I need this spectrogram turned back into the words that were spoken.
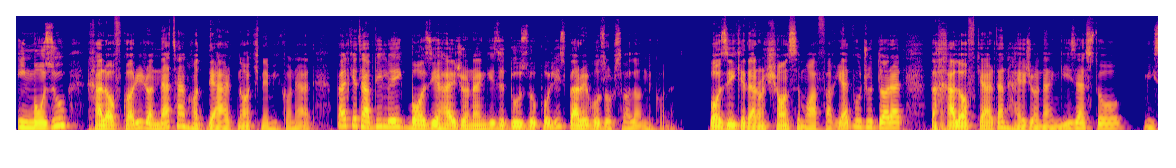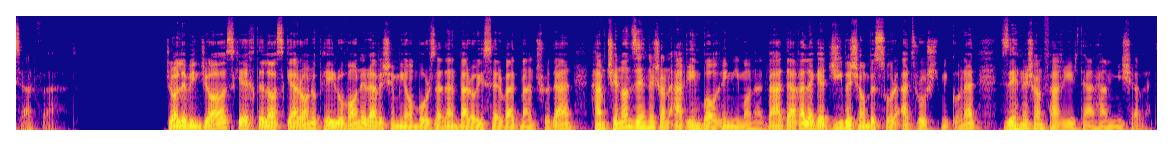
این موضوع خلافکاری را نه تنها دردناک نمی کند بلکه تبدیل به یک بازی هیجان انگیز دزد و پلیس برای بزرگسالان می کند بازی که در آن شانس موفقیت وجود دارد و خلاف کردن هیجان انگیز است و میصرفد. جالب اینجاست که اختلاسگران و پیروان روش میانبر زدن برای ثروتمند شدن همچنان ذهنشان عقیم باقی میماند و حداقل اگر جیبشان به سرعت رشد می کند ذهنشان فقیرتر هم می شود.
